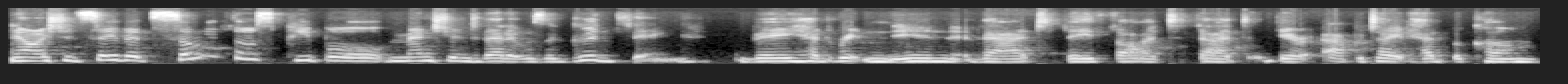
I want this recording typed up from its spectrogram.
Now, I should say that some of those people mentioned that it was a good thing. They had written in that they thought that their appetite had become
